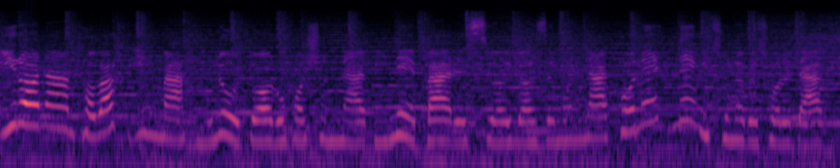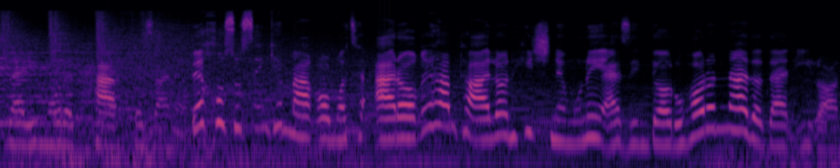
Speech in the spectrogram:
ایران هم تا وقت این محموله و داروهاشو نبینه بررسی های لازم نکنه نمی‌تونه به طور دقیق در این مورد حرف بزنه. به خصوص اینکه مقامات عراقی هم تا الان هیچ نمونه از این داروها رو ندادن ایران.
